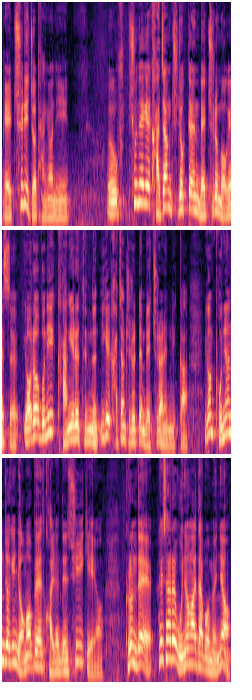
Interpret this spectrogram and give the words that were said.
매출이죠, 당연히. 어, 휴넥의 가장 주력된 매출은 뭐겠어요? 여러분이 강의를 듣는 이게 가장 주력된 매출 아닙니까? 이건 본연적인 영업에 관련된 수익이에요. 그런데 회사를 운영하다 보면요.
